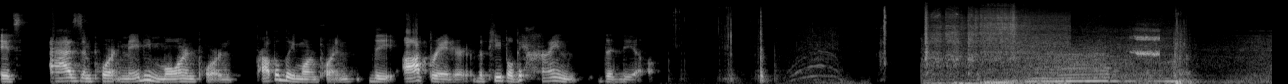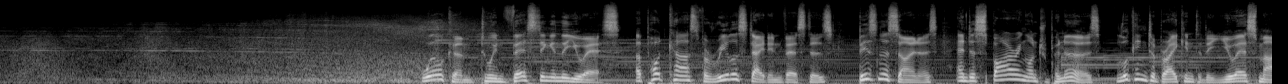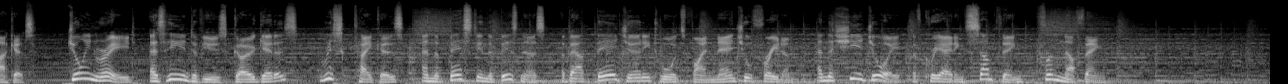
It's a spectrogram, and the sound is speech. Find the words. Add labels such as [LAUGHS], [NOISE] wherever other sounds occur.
It's as important, maybe more important, probably more important, the operator, the people behind the deal. Welcome to Investing in the US, a podcast for real estate investors, business owners, and aspiring entrepreneurs looking to break into the US market. Join Reed as he interviews go getters, risk takers, and the best in the business about their journey towards financial freedom and the sheer joy of creating something from nothing.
